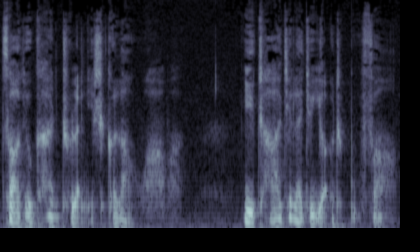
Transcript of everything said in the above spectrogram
早就看出来你是个浪娃娃，一插进来就咬着不放，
